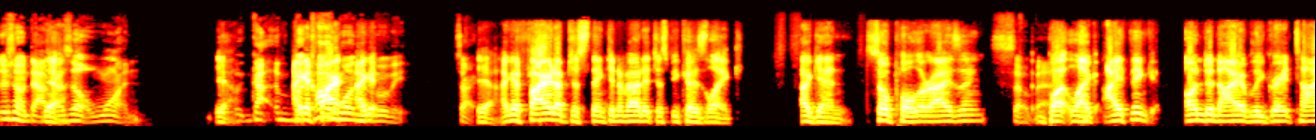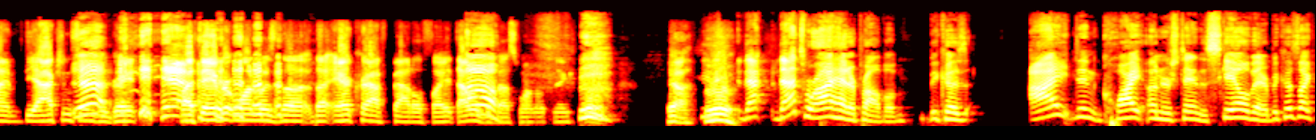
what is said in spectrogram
There's no doubt. Yeah. Godzilla won. Yeah, Got, I but get Kong fired- won I the get- movie. Sorry. yeah. I get fired up just thinking about it, just because like, again, so polarizing. So bad. But like, I think undeniably great time. The action scenes Yeah. were great. yeah. My favorite one was the the aircraft battle fight. That was Oh. the best one, I think. Yeah. that that's where I had a problem because I didn't quite understand the scale there because like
